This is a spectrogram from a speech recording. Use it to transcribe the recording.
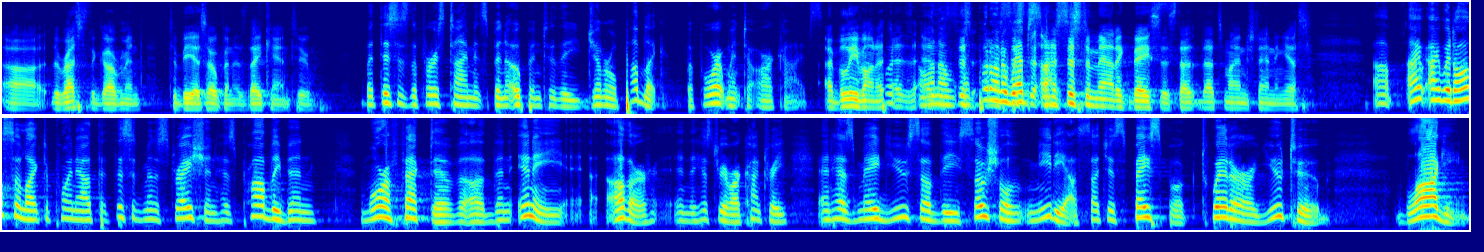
uh, the rest of the government to be as open as they can, too. But this is the first time it's been open to the general public before it went to archives. I believe on a, Put as, as on a- put on a syst- On a systematic basis. That, that's my understanding, yes. Uh, I, I would also like to point out that this administration has probably been more effective uh, than any other in the history of our country and has made use of the social media such as Facebook, Twitter, YouTube, blogging.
